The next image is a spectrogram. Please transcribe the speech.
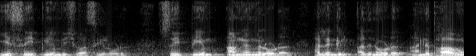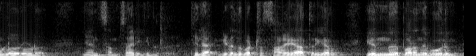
ഈ സി പി എം വിശ്വാസികളോട് സി പി എം അംഗങ്ങളോട് അല്ലെങ്കിൽ അതിനോട് അനുഭാവമുള്ളവരോട് ഞാൻ സംസാരിക്കുന്നത്. ചില ഇടതുപക്ഷ സഹയാത്രികർ എന്ന് പറഞ്ഞു പോലും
